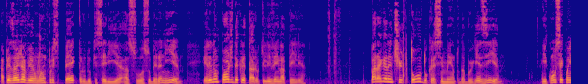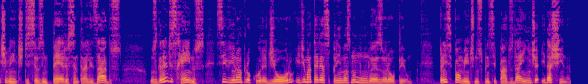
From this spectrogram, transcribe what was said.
Apesar de haver um amplo espectro do que seria a sua soberania, ele não pode decretar o que lhe vem na telha. Para garantir todo o crescimento da burguesia e, consequentemente, de seus impérios centralizados, os grandes reinos se viram à procura de ouro e de matérias-primas no mundo ex-europeu, principalmente nos principados da Índia e da China.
